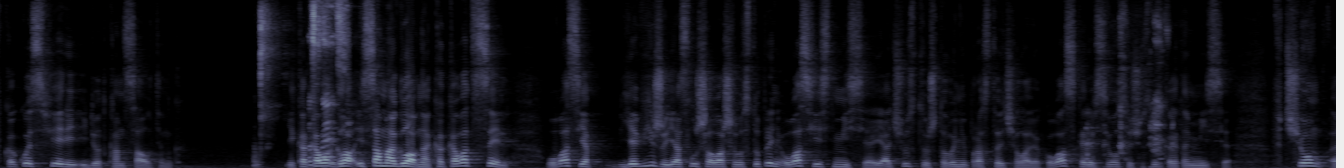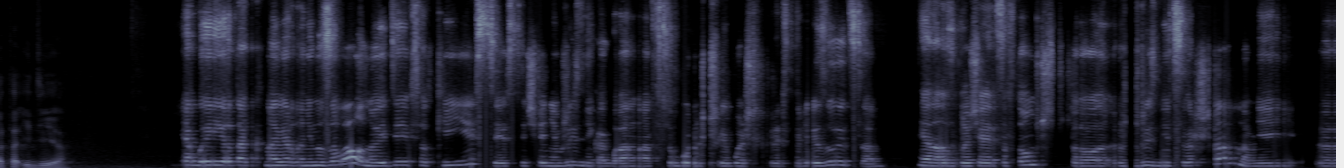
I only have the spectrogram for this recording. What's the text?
В какой сфере идет консалтинг? И, какова, знаете, и самое главное, какова цель? У вас, я, я вижу, я слушал ваше выступление, у вас есть миссия. Я чувствую, что вы непростой человек. У вас, скорее всего, существует какая-то миссия. В чем эта идея? Я бы ее так, наверное, не называла, но идея все-таки есть, и с течением жизни как бы она все больше и больше кристаллизуется. И она заключается в том, что жизнь несовершенна, в ней э,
